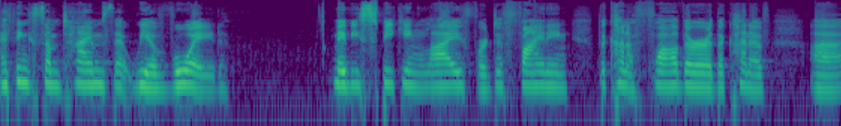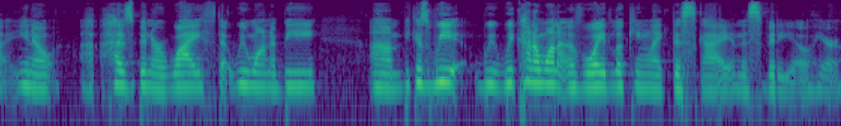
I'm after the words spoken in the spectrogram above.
I think sometimes that we avoid maybe speaking life or defining the kind of father the kind of uh, you know husband or wife that we want to be um, because we, we, we kind of want to avoid looking like this guy in this video here.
